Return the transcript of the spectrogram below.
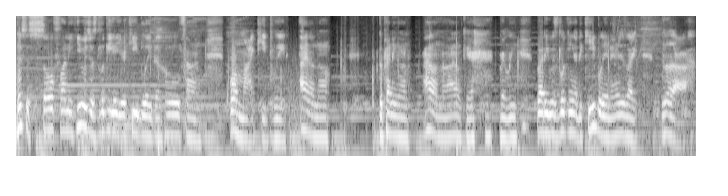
This is so funny. He was just looking at your keyblade the whole time. Or my keyblade. I don't know. Depending on... I don't know. I don't care. really. But he was looking at the keyblade and he was like... Ugh.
